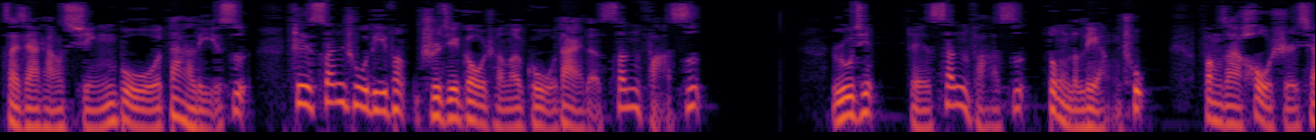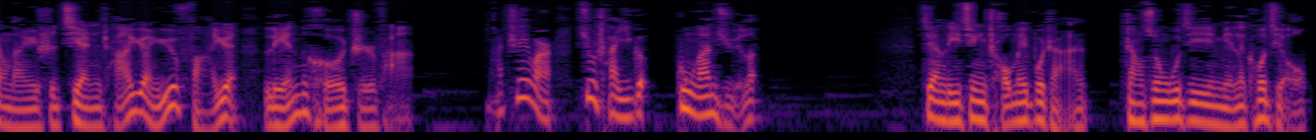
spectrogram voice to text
再加上刑部、大理寺这三处地方，直接构成了古代的三法司。如今这三法司动了两处。放在后世，相当于是检察院与法院联合执法，那这玩意儿就差一个公安局了。见李靖愁眉不展，长孙无忌抿了口酒，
